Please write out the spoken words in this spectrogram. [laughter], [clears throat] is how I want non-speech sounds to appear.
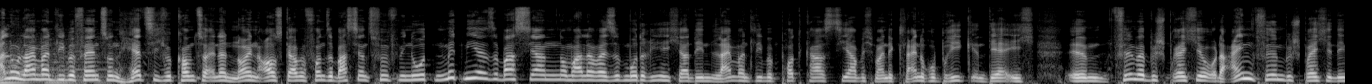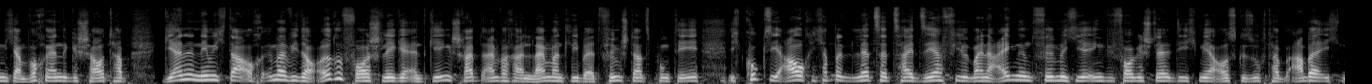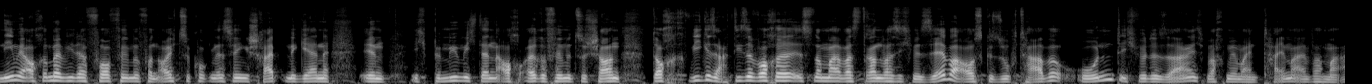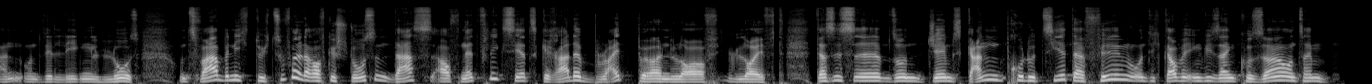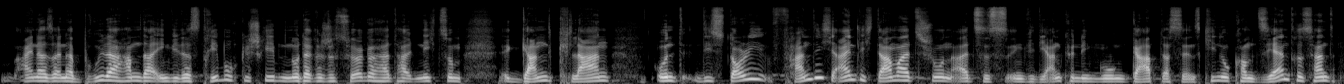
Hallo Leinwand, liebe Fans und herzlich willkommen zu einer neuen Ausgabe von Sebastians 5 Minuten. Mit mir, Sebastian. Normalerweise moderiere ich ja den Leinwandliebe Podcast. Hier habe ich meine kleine Rubrik, in der ich ähm, Filme bespreche oder einen Film bespreche, den ich am Wochenende geschaut habe. Gerne nehme ich da auch immer wieder eure Vorschläge entgegen. Schreibt einfach an leinwandliebe.filmstarts.de. Ich gucke sie auch. Ich habe in letzter Zeit sehr viel meine eigenen Filme hier irgendwie vorgestellt, die ich mir ausgesucht habe. Aber ich nehme auch immer wieder vor, Filme von euch zu gucken. Deswegen schreibt mir gerne. Ähm, ich bemühe mich dann auch, eure Filme zu schauen. Doch, wie gesagt, diese Woche ist nochmal was dran, was ich mir selber ausgesucht habe. Und ich würde sagen, ich mache mir meinen Timer einfach mal an und wir legen los. Und zwar bin ich durch Zufall darauf gestoßen, dass auf Netflix jetzt gerade Brightburn läuft. Das ist äh, so ein James Gunn produzierter Film und ich glaube irgendwie sein Cousin und sein, einer seiner Brüder haben da irgendwie das Drehbuch geschrieben. Nur der Regisseur gehört halt nicht zum Gunn-Clan Jahren. Und die Story fand ich eigentlich damals schon, als es irgendwie die Ankündigung gab, dass er ins Kino kommt, sehr interessant.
